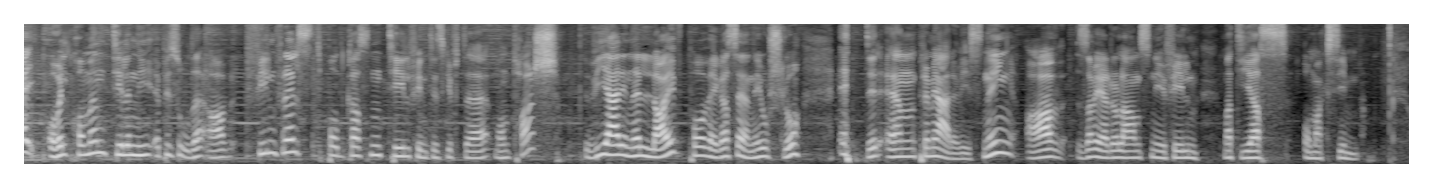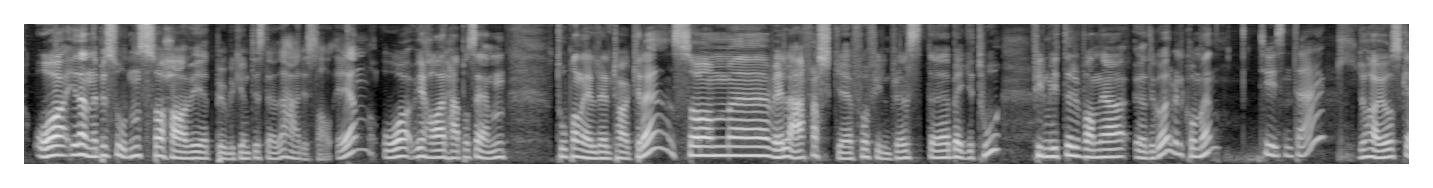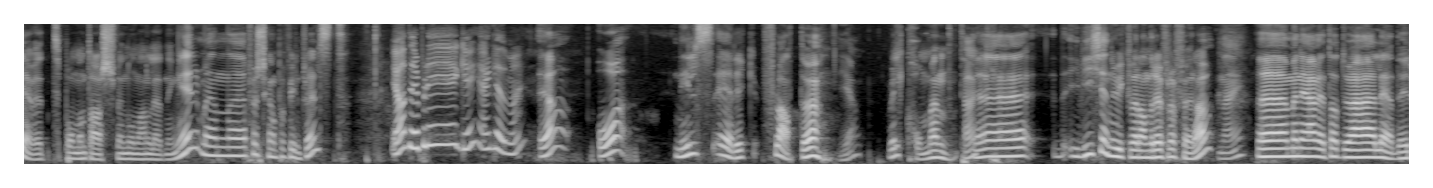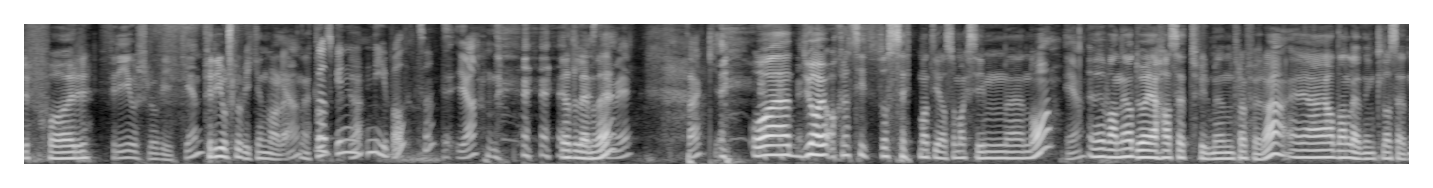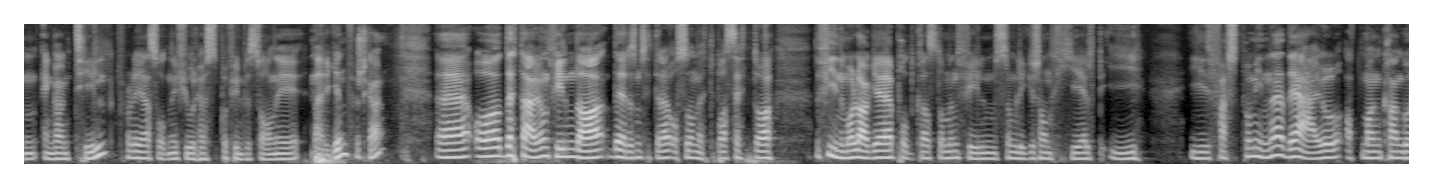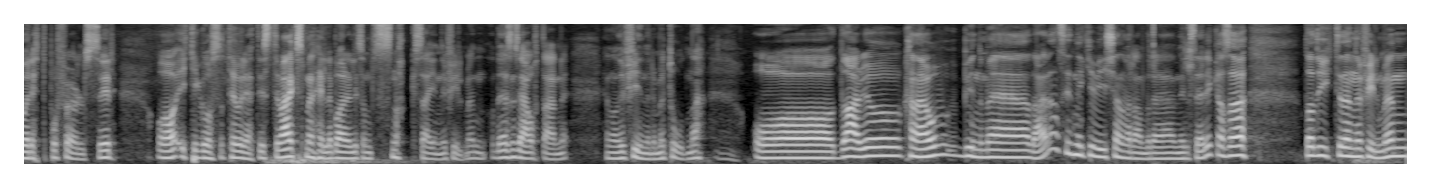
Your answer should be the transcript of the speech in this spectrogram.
Hei og velkommen til en ny episode av Filmfrelst, podkasten til filmtidsskriftet Montasj. Vi er inne live på Vega Scene i Oslo etter en premierevisning av Xavier Dolans nye film 'Mathias og Maxim'. Og I denne episoden så har vi et publikum til stede her i sal 1. Og vi har her på scenen to paneldeltakere som eh, vel er ferske for Filmfrelst eh, begge to. Filmviter Vanja Ødegaard, velkommen. Tusen takk. Du har jo skrevet på montasje ved noen anledninger, men eh, første gang på Filmfrelst. Ja, det blir gøy. Jeg gleder meg. Ja, Og Nils Erik Flatø, Ja, velkommen. Takk. Eh, vi kjenner jo ikke hverandre fra før av, nei. eh, men jeg vet at du er leder for Fri Oslo Viken. Fri Oslo Viken, var det. Ja. nettopp. Ganske Ja. nyvalgt, sant? Ja, Gratulerer med det. Takk. Og eh, du har jo akkurat sittet og sett Mathias og Maxim eh, nå. Ja. Eh, Vanja, du og jeg har sett filmen fra før av. Jeg hadde anledning til å se den en gang til, fordi jeg så den i fjor høst på filmfestivalen i Bergen første gang. Eh, og dette er jo en film da dere som sitter her også nettopp har sett. Og det fine med å lage podkast om en film som ligger sånn helt i, i ferskt på minnet, det er jo at man kan gå rett på følelser. Og ikke gå så teoretisk til verks, men heller bare liksom snakke seg inn i filmen. Og Det syns jeg ofte er en, av de finere metodene. Og da jo, kan jeg jo begynne med deg, da, siden ikke vi kjenner hverandre. Nils Erik. Altså, da du gikk til denne filmen,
